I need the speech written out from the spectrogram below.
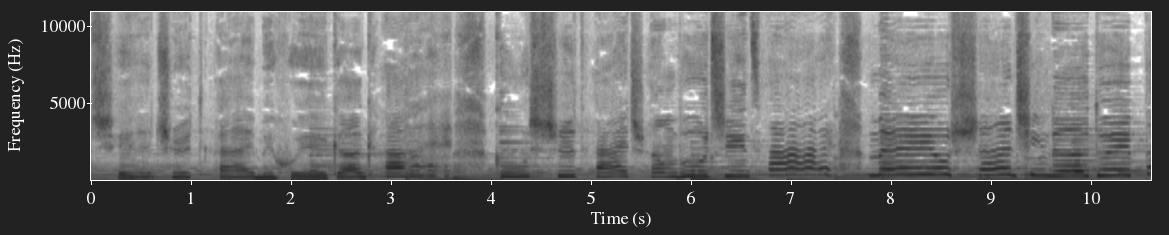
结局太美会感慨，故事太长不精彩，没有煽情的对白。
